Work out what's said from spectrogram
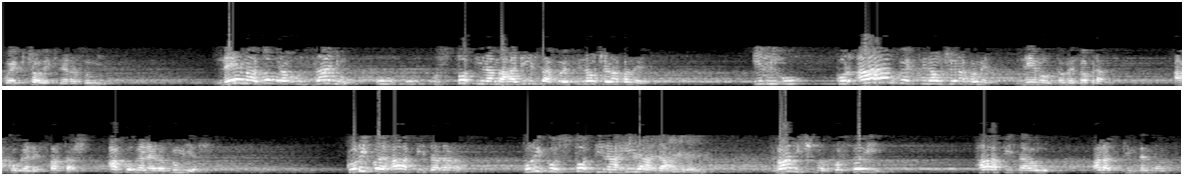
kojeg čovjek ne razumije. Nema dobra u znanju u, u, u stotinama hadisa koje si naučio na pamet. Ili u Kur'an kojeg si naučio na pamet. Nema u tome dobra. Ako ga ne shvataš, ako ga ne razumiješ. Koliko je hafiza danas? Koliko stotina hiljada zvanično postoji hafiza u arapskim zemljama?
